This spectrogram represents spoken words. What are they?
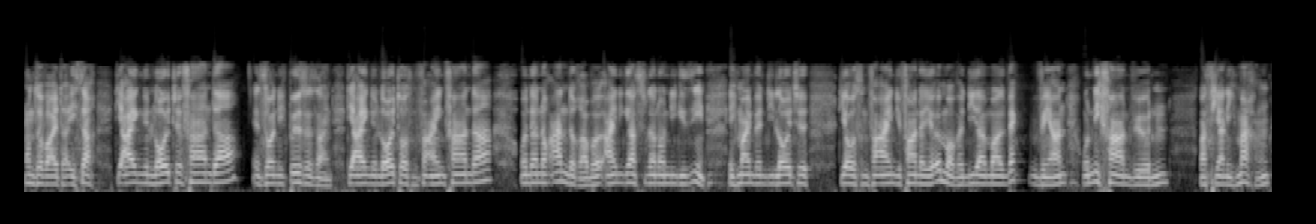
Und so weiter. Ich sag, die eigenen Leute fahren da. Es soll nicht böse sein. Die eigenen Leute aus dem Verein fahren da und dann noch andere. Aber einige hast du da noch nie gesehen. Ich meine, wenn die Leute, die aus dem Verein, die fahren da ja immer, wenn die da mal weg wären und nicht fahren würden, was sie ja nicht machen,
